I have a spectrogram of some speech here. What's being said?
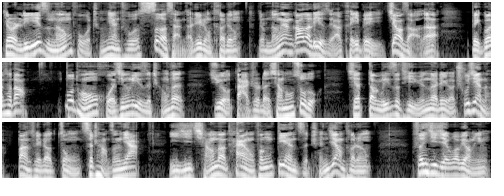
就是离子能谱呈现出色散的这种特征，就是能量高的粒子呀可以被较早的被观测到。不同火星粒子成分具有大致的相同速度，且等离子体云的这个出现呢，伴随着总磁场增加以及强的太阳风电子沉降特征。分析结果表明，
